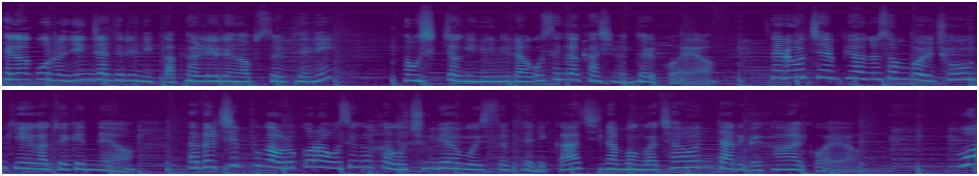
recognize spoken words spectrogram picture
제가 고른 인재들이니까 별일은 없을 테니 형식적인 일이라고 생각하시면 될 거예요. 새로운 챔피언을 선보일 좋은 기회가 되겠네요. 다들 치프가 올 거라고 생각하고 준비하고 있을 테니까 지난번과 차원이 다르게 강할 거예요. 와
